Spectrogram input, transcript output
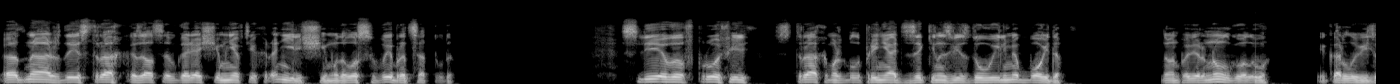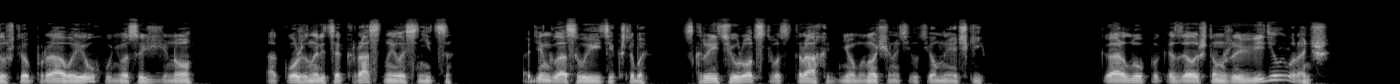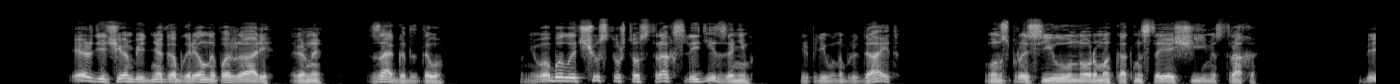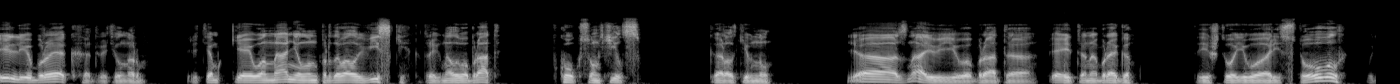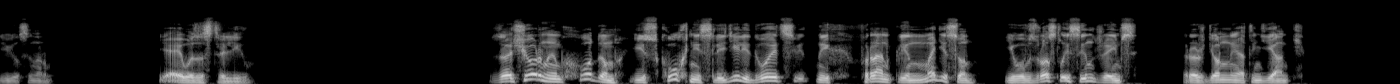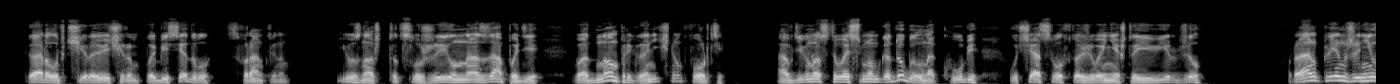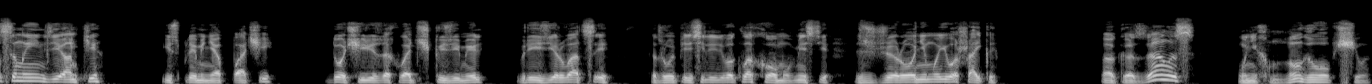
Однажды Страх оказался в горящем нефтехранилище, ему удалось выбраться оттуда. Слева в профиль Страха можно было принять за кинозвезду Уильяма Бойда. Но он повернул голову, и Карл увидел, что правое ухо у него сожжено, а кожа на лице красная лоснится. Один глаз вытек, чтобы скрыть уродство, страх днем и ночью носил темные очки. Карлу показалось, что он уже видел его раньше. Прежде чем бедняга обгорел на пожаре, наверное, за год до того. У него было чувство, что страх следит за ним, терпеливо наблюдает. Он спросил у Норма, как настоящее имя страха. — Билли Брэк, — ответил Норм. Перед тем, как я его нанял, он продавал виски, который гнал его брат в Коксон-Хиллз. Карл кивнул. — Я знаю его брата, Пейтона Брэга. — Ты что, его арестовывал? — удивился Норм. — Я его застрелил. За черным ходом из кухни следили двое цветных — Франклин Мэдисон, его взрослый сын Джеймс, рожденный от индианки. Карл вчера вечером побеседовал с Франклином и узнал, что тот служил на Западе в одном приграничном форте, а в 98 году был на Кубе, участвовал в той же войне, что и Вирджил. Франклин женился на индианке из племени Апачи, дочери захватчика земель в резервации, которого переселили в Оклахому вместе с Джеронимо и его шайкой. Оказалось, у них много общего.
